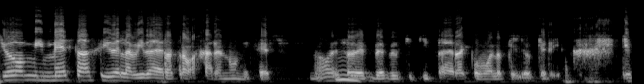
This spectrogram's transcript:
yo mi meta así de la vida era trabajar en UNICEF ¿no? Eso desde chiquita era como lo que yo quería. Y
